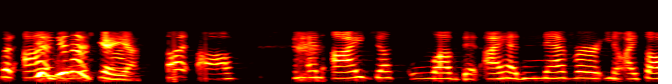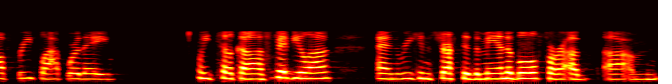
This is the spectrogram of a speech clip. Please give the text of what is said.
But I Yeah, do that. Yeah, yeah. butt off and I just loved it. I had never, you know, I saw Free Flap where they we took a fibula and reconstructed the mandible for a um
